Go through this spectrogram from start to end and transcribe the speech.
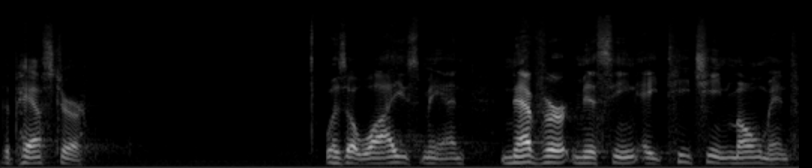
the pastor was a wise man, never missing a teaching moment,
